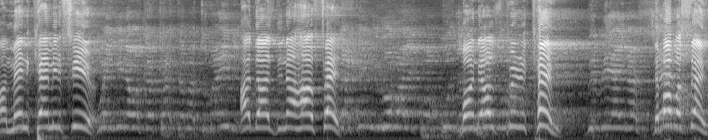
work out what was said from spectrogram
Walijawa na hofu, Uh, many came in fear. wengine wakakata matumaini, Others did not have faith. lakini Roho alipokuja, But the Holy Spirit came, the Bible says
